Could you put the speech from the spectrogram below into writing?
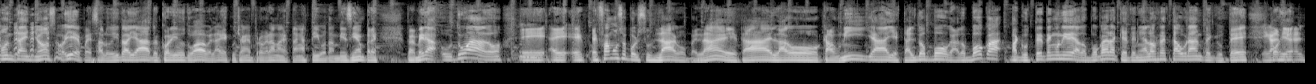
montañoso. Oye, pues saludito allá a todo el corrido de Utuado, ¿verdad? Que escuchan el programa, que están activos también siempre. Pues mira, Utuado eh, eh, es, es famoso por sus lagos, ¿verdad? Eh, está el lago Caunilla y está el Dos Bocas. Dos Bocas, para que usted tenga una idea, Dos Bocas era que tenía los restaurantes que usted Llega al final.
